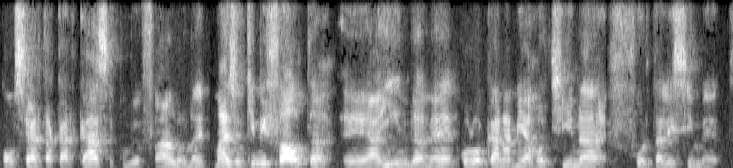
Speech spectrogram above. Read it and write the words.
conserta a carcaça, como eu falo, né? Mas o que me falta é, ainda né, colocar na minha rotina fortalecimento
